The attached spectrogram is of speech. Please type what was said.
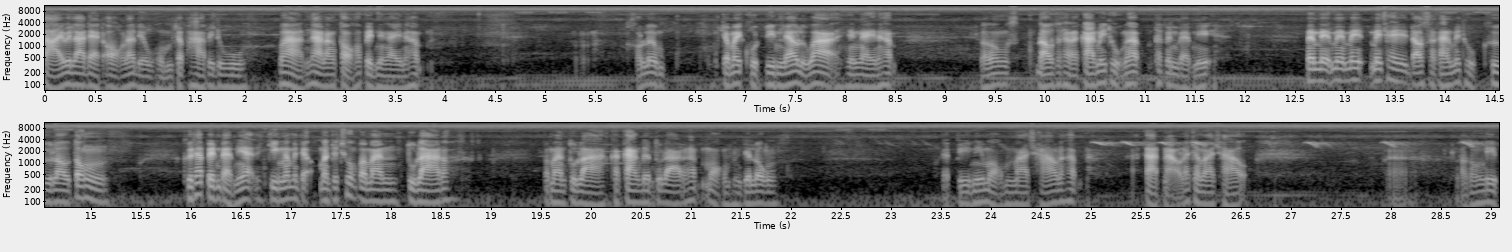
สายๆเวลาแดดออกแล้วเดี๋ยวผมจะพาไปดูว่าหน้ารังต่อเขาเป็นยังไงนะครับ เขาเริ่มจะไม่ขุดดินแล้วหรือว่ายังไงนะครับ เราต้องเดาสถานการณ์ไม่ถูกนะครับ ถ้าเป็นแบบนี้ไม่ไม่ไม่ไม่ไม่ใช่เดาสถานการณ์ไม่ถูกคือเราต้อง คือถ้าเป็นแบบนี้จริงๆแล้วมันจะมันจะช่วงประมาณตุลาเนาะประมาณตุลากลางเดือนตุลานะครับหมอกมันถึงจะลง แต่ปีนี้หมอกมันมาเช้านะครับ อากาศหนาวน่าจะมาเช้า เราต้องรีบ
